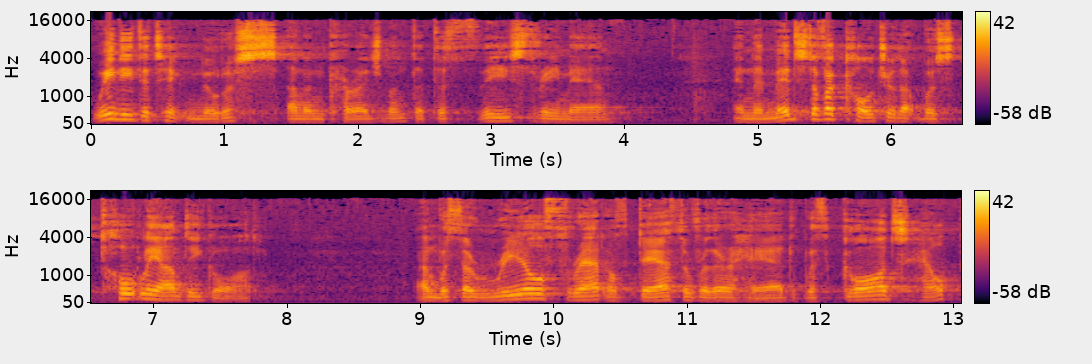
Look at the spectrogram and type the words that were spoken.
We need to take notice and encouragement that the, these three men, in the midst of a culture that was totally anti God, and with the real threat of death over their head, with God's help,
